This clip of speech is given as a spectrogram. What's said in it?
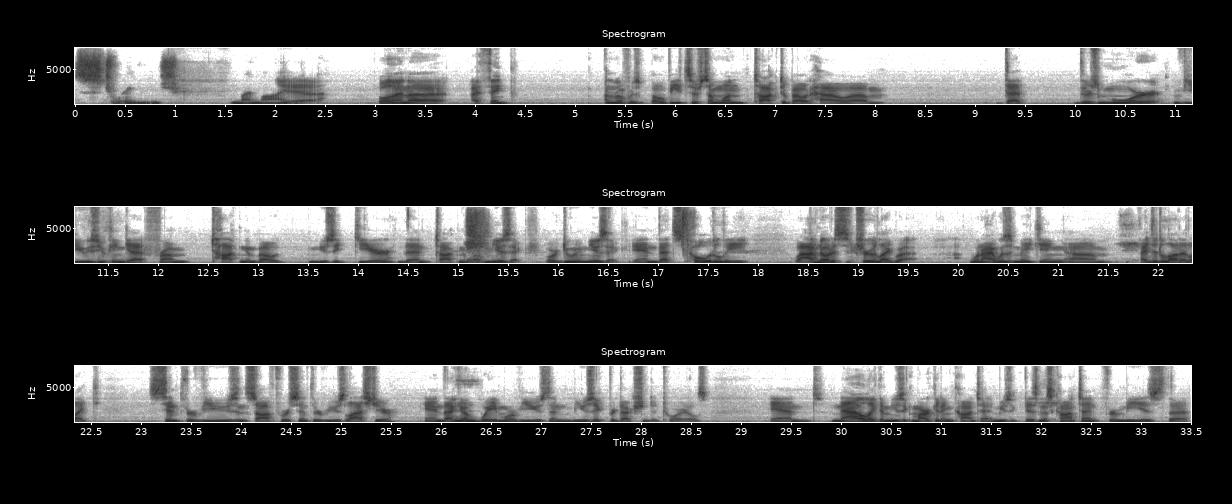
strange in my mind. Yeah. Well, and uh, I think I don't know if it was Bo Beats or someone talked about how um, that there's more views you can get from talking about music gear than talking about music or doing music, and that's totally. Well, I've noticed it true. Like when I was making, um, I did a lot of like synth reviews and software synth reviews last year, and that mm-hmm. got way more views than music production tutorials. And now, like the music marketing content and music business content for me is the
